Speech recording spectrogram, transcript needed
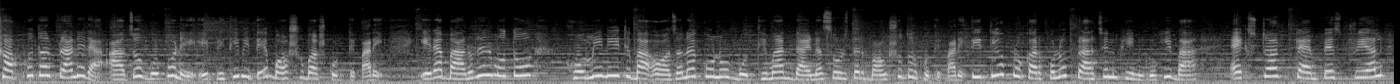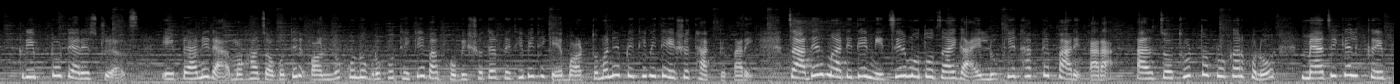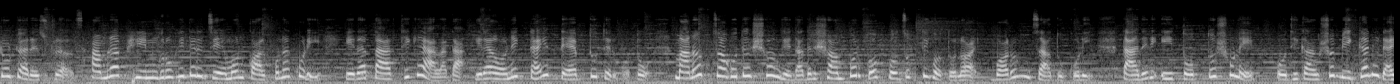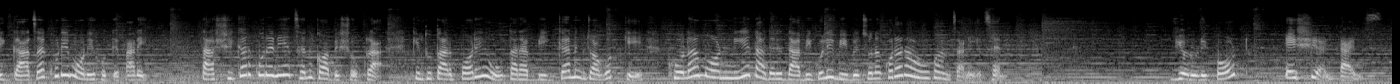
সভ্যতার প্রাণীরা আজও গোপনে এই পৃথিবীতে বসবাস করতে পারে। এরা বানরের মতো হোমিনিট বা অজানা কোনো বুদ্ধিমান ডাইনোসরসদের বংশধর হতে পারে। তৃতীয় প্রকার হলো প্রাচীন ভিনগ্রহী বা এক্সট্রা টেম্পেস্ট্রিয়াল ক্রিপ্টোটেরেস্ট্রিয়ালস এই প্রাণীরা মহাজগতের অন্য কোনো গ্রহ থেকে বা ভবিষ্যতের পৃথিবী থেকে বর্তমানের পৃথিবীতে এসে থাকতে পারে। চাঁদের মাটিতে নিচের মতো জায়গায় লুকিয়ে থাকতে পারে তারা। আর চতুর্থ প্রকার হলো ম্যাজিক্যাল ক্রিপ্টোটারেস্ট্রিয়ালস আমরা ভিনগ্রহীদের যেমন কল্পনা করি, এরা তার থেকে আলাদা। এরা অনেকটাই দেবদূতের মতো। মানব জগতের সঙ্গে তাদের সম্পর্ক প্রযুক্তিগত নয়, বরং জাদুকরী। তাদের এই তত্ত্ব শুনে অধিকাংশ বিজ্ঞানীরাই গাঁজাখুরি মনে হতে পারে। তা স্বীকার করে নিয়েছেন গবেষকরা। কিন্তু তারপরেও তারা বিজ্ঞান জগৎকে খোলা মন নিয়ে তাদের দাবিগুলি বিবেচনা করার আহ্বান জানিয়েছেন। Bureau report, Asian Times.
